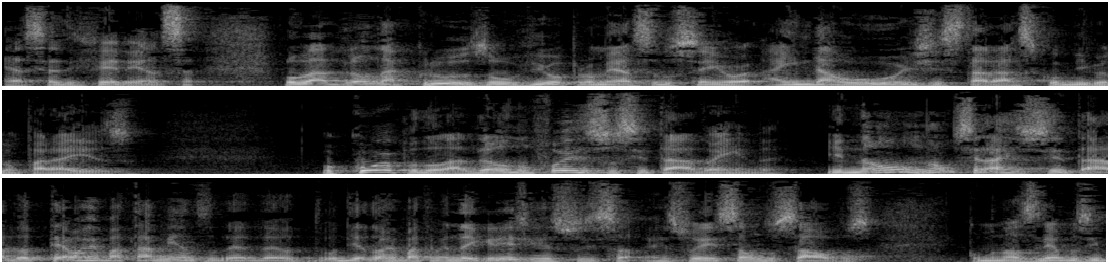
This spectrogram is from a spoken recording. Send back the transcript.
Essa é a diferença. O ladrão na cruz ouviu a promessa do Senhor: ainda hoje estarás comigo no paraíso. O corpo do ladrão não foi ressuscitado ainda. E não, não será ressuscitado até o arrebatamento, o dia do arrebatamento da igreja e ressurreição, ressurreição dos salvos, como nós lemos em 1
